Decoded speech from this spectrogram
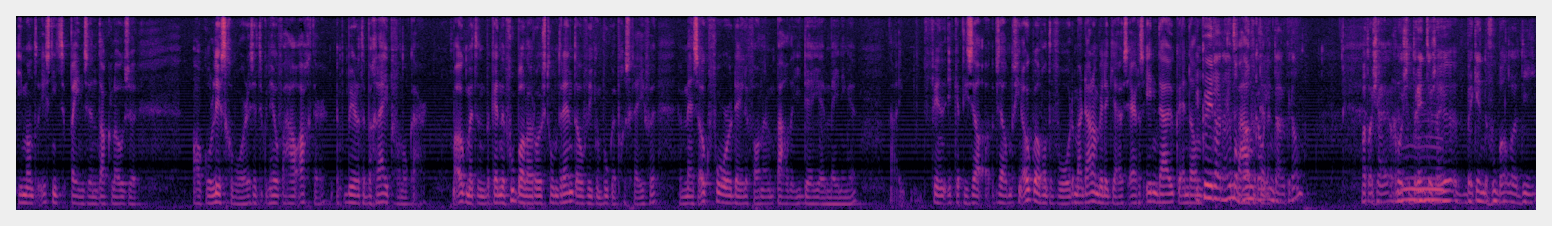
Iemand is niet opeens een dakloze alcoholist geworden, er zit natuurlijk een heel verhaal achter. En probeer dat te begrijpen van elkaar. Maar ook met een bekende voetballer, Royston Drenthe, over wie ik een boek heb geschreven, hebben mensen ook vooroordelen van en bepaalde ideeën en meningen. Nou, ik, vind, ik heb die zelf, zelf misschien ook wel van tevoren, maar daarom wil ik juist ergens induiken en dan... en kun je daar helemaal blanco induiken dan? Want als jij Royce Mm. Drenthe zei, een bekende voetballer die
